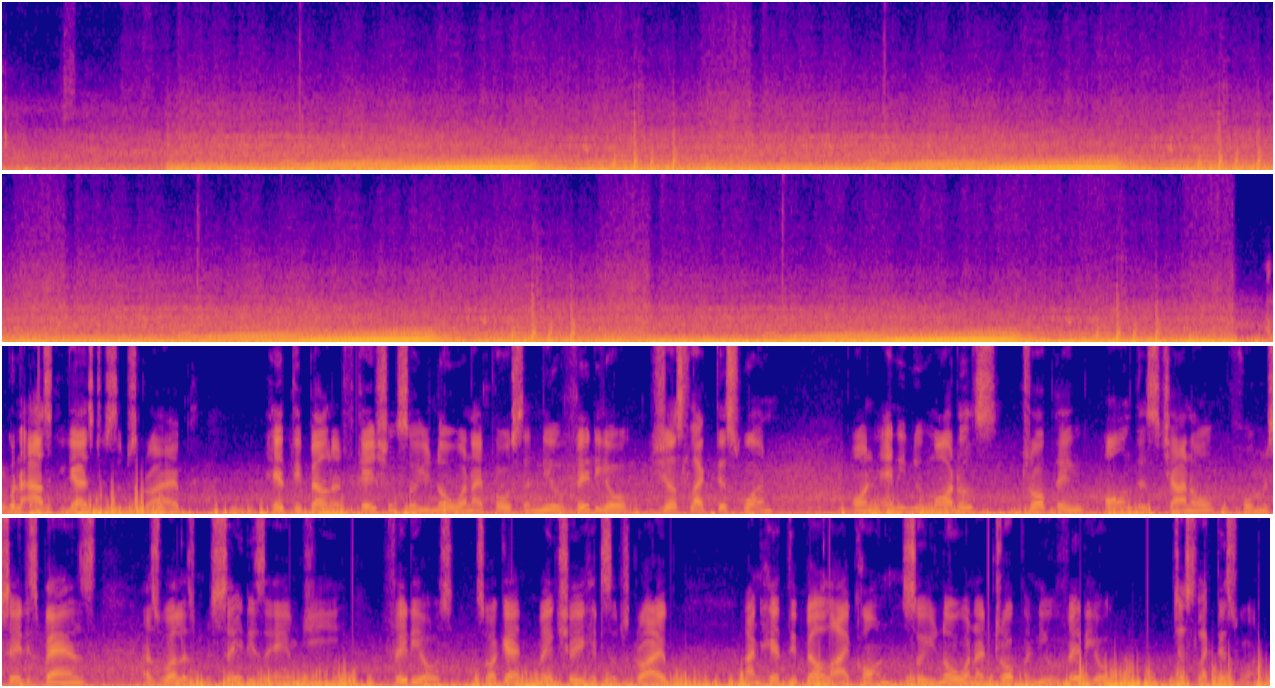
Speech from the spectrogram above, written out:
You guys to subscribe. Hit the bell notification so you know when I post a new video just like this one on any new models dropping on this channel for Mercedes-Benz as well as Mercedes AMG videos. So again make sure you hit subscribe and hit the bell icon so you know when I drop a new video just like this one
